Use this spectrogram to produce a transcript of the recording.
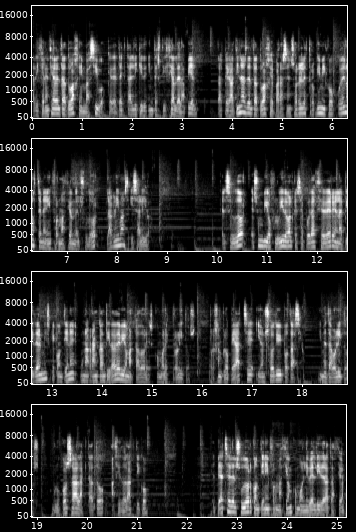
A diferencia del tatuaje invasivo que detecta el líquido intersticial de la piel, las pegatinas del tatuaje para sensor electroquímico pueden obtener información del sudor, lágrimas y saliva. El sudor es un biofluido al que se puede acceder en la epidermis que contiene una gran cantidad de biomarcadores, como electrolitos, por ejemplo pH, ion sodio y potasio, y metabolitos, glucosa, lactato, ácido láctico. El pH del sudor contiene información como el nivel de hidratación,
